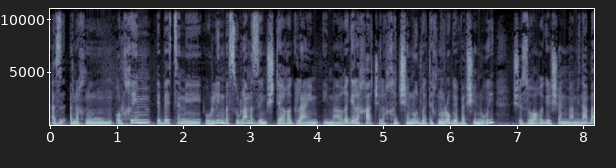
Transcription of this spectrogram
אז אנחנו הולכים, אה, בעצם אה, עולים בסולם הזה עם שתי הרגליים, עם הרגל אחת של החדשנות והטכנולוגיה והשינוי, שזו הרגל שאני מאמינה בה,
